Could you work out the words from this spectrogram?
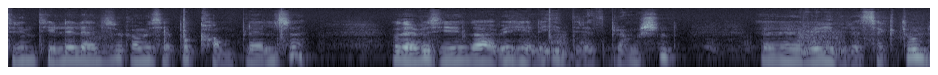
trinn til i ledelse, kan vi se på kampledelse. Og det vil si, Da er vi hele idrettsbransjen, eh, eller idrettssektoren.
